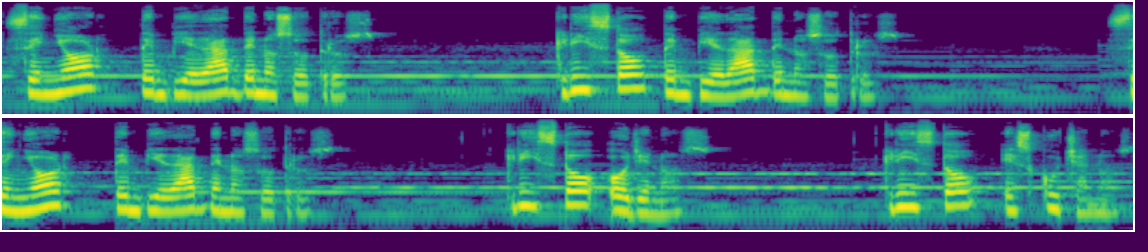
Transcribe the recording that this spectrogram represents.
Señor, ten piedad de nosotros. Cristo, ten piedad de nosotros. Señor, ten piedad de nosotros. Cristo, óyenos. Cristo, escúchanos.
